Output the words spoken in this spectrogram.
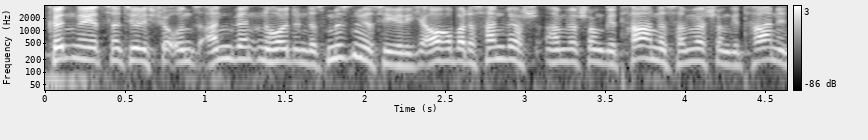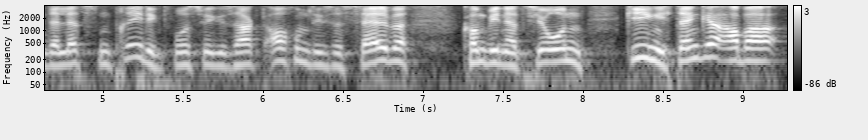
könnten wir jetzt natürlich für uns anwenden heute und das müssen wir sicherlich auch, aber das haben wir, haben wir schon getan, das haben wir schon getan in der letzten Predigt, wo es wie gesagt auch um diese selbe Kombination ging. Ich denke aber,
